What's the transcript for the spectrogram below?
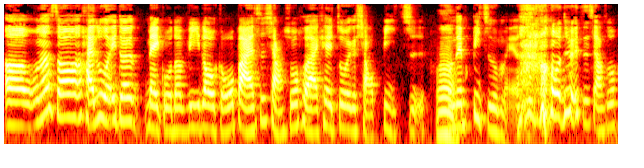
呃，我那时候还录了一堆美国的 vlog，我本来是想说回来可以做一个小壁纸，嗯我连壁纸都没了，然后我就一直想说，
